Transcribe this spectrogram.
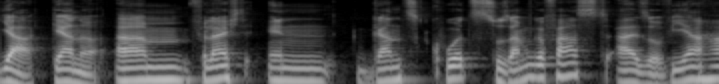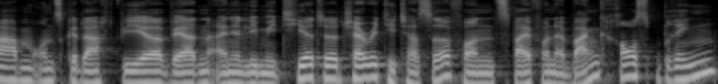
Ja, gerne. Ähm, vielleicht in ganz kurz zusammengefasst. Also, wir haben uns gedacht, wir werden eine limitierte Charity-Tasse von zwei von der Bank rausbringen.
